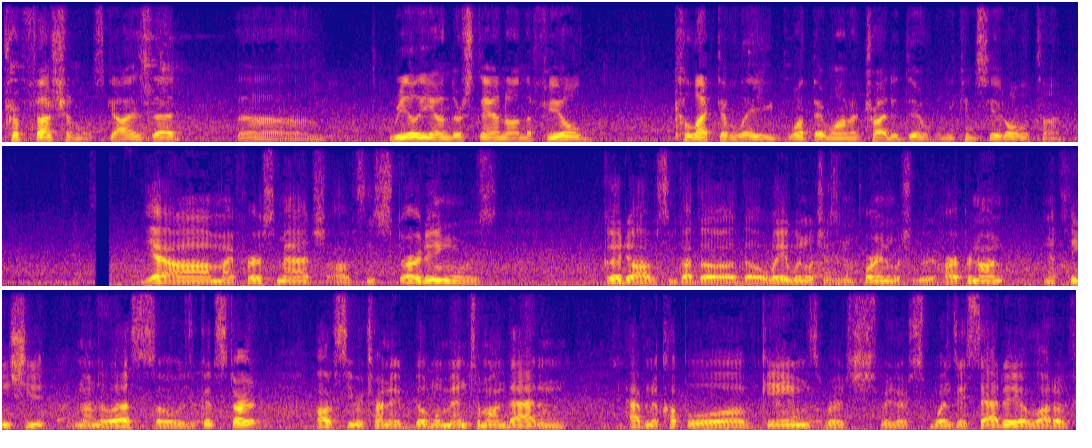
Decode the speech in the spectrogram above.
professionals, guys that um, really understand on the field collectively what they want to try to do, and you can see it all the time. Yeah, um, my first match, obviously starting was good. Obviously, we got the, the away win, which is important, which we were harping on, and a clean sheet nonetheless. So it was a good start. Obviously, we're trying to build momentum on that and having a couple of games, which, which Wednesday, Saturday, a lot of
